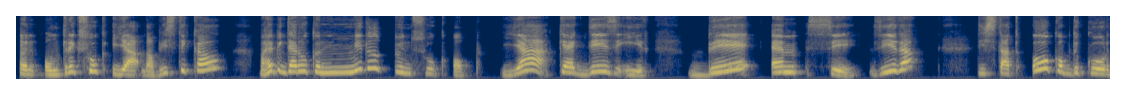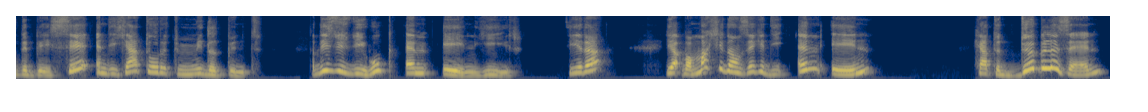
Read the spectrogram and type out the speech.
een omtrekshoek? Ja, dat wist ik al. Maar heb ik daar ook een middelpuntshoek op? Ja, kijk deze hier. BMC. Zie je dat? Die staat ook op de koorde BC en die gaat door het middelpunt. Dat is dus die hoek M1 hier. Zie je dat? Ja, wat mag je dan zeggen? Die M1 gaat het dubbele zijn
